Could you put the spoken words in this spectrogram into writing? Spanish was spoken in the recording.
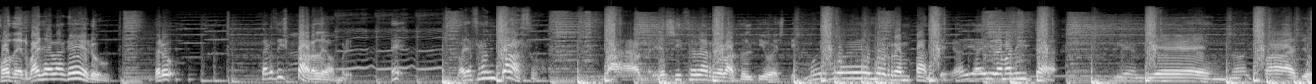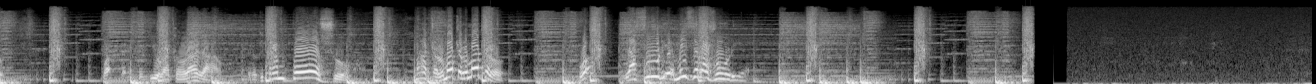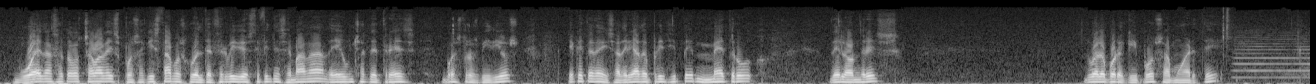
Joder, vaya laguero. Pero... Pero dispárale, hombre. ¿Eh? Vaya francazo. Va, hombre, ya se hizo el arrebato el tío este. Muy bueno, rampante. Ahí, ahí, la manita. Bien, bien. No hay fallo. Pero este tío va todo lagado. Pero qué tramposo. Mátalo, mátalo, mátalo. Buah, la furia, me hice la furia. Buenas a todos chavales, pues aquí estamos con el tercer vídeo de este fin de semana de un chat de tres vuestros vídeos. Ya que tenéis Adriano Príncipe, Metro de Londres. Duelo por equipos a muerte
